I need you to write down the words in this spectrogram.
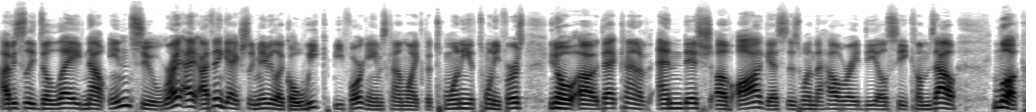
obviously delayed now into, right? I, I think actually maybe like a week before Gamescom, like the 20th, 21st, you know, uh, that kind of endish of August is when the Hellraid DLC comes out. Look,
